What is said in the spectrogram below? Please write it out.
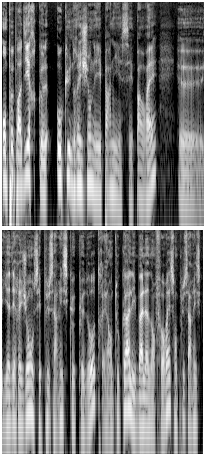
on peut pas dire qu'aucune région n'est épargnée, c'est pas vrai. Euh, il y a des régions où c'est plus à risque que d'autres, et en tout cas, les balades en forêt sont plus à risque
